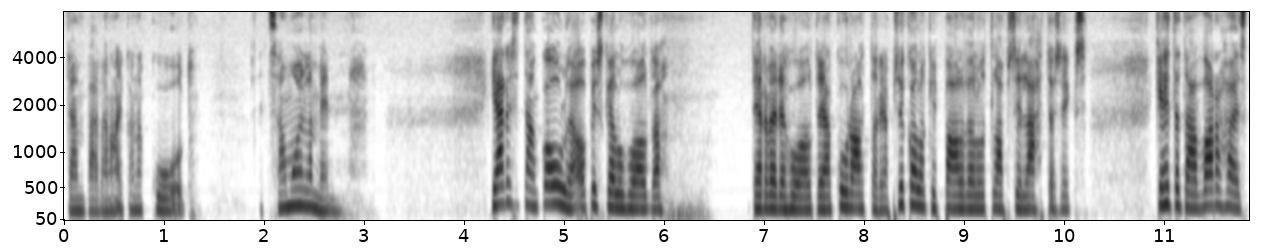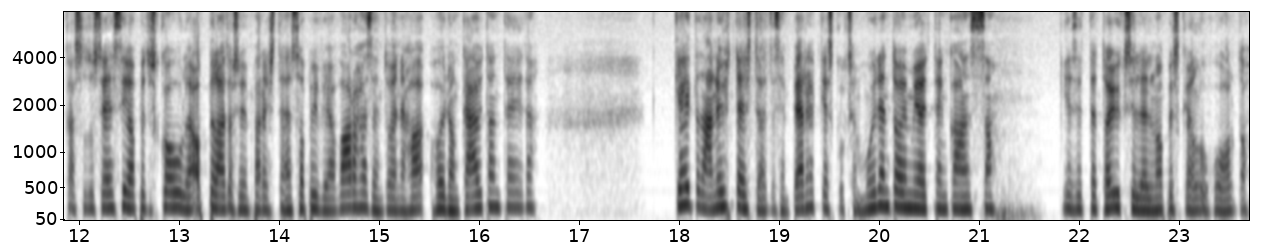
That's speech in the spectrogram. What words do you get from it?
tämän päivän aikana kuultu. Et samoilla mennään. Järjestetään koulu- ja opiskeluhuolto, terveydenhuolto ja kuraattori- ja psykologipalvelut lapsilähtöisiksi. Kehitetään varhaiskasvatus, esiopetus, koulu- ja oppilaitosympäristöjen sopivia varhaisen tuen ja hoidon käytänteitä. Kehitetään yhteistyötä sen perhekeskuksen muiden toimijoiden kanssa – ja sitten tuo yksilöllinen opiskeluhuolto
